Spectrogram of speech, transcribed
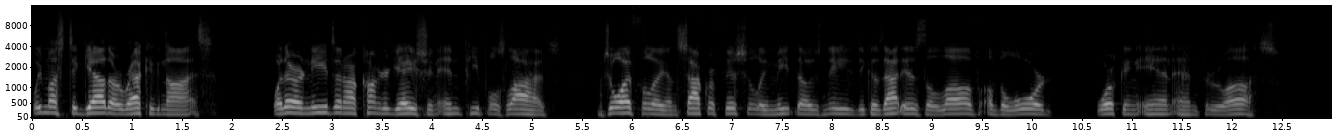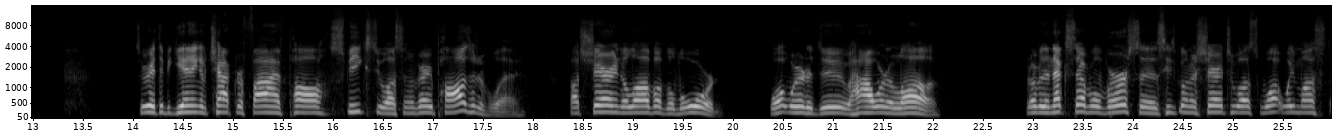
We must together recognize where there are needs in our congregation, in people's lives, joyfully and sacrificially meet those needs because that is the love of the Lord working in and through us. So, we're at the beginning of chapter 5. Paul speaks to us in a very positive way about sharing the love of the Lord, what we're to do, how we're to love. But over the next several verses, he's going to share to us what we must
